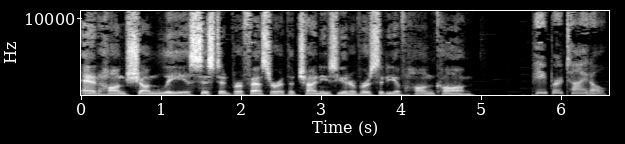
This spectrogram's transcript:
and Hongsheng Li, Assistant Professor at the Chinese University of Hong Kong. Paper title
